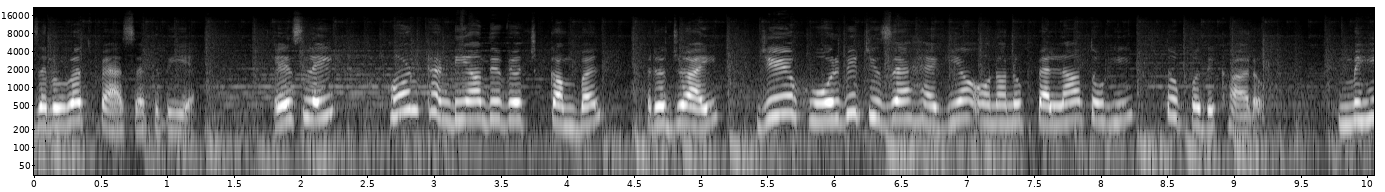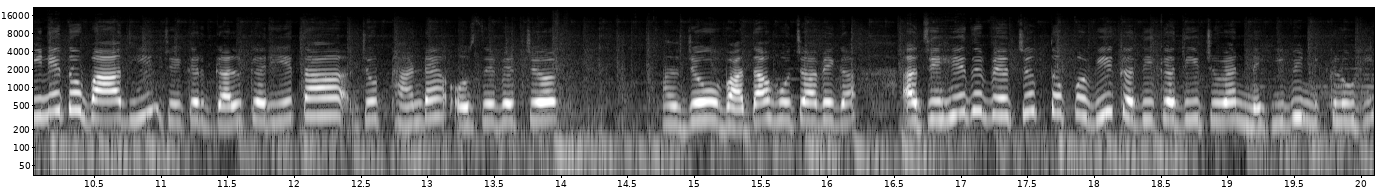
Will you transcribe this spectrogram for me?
ਜ਼ਰੂਰਤ ਪੈ ਸਕਦੀ ਹੈ। ਇਸ ਲਈ ਹੁਣ ਠੰਡੀਆਂ ਦੇ ਵਿੱਚ ਕੰਬਲ, ਰਜਾਈ, ਜੇ ਹੋਰ ਵੀ ਚੀਜ਼ਾਂ ਹੈਗੀਆਂ, ਉਹਨਾਂ ਨੂੰ ਪਹਿਲਾਂ ਤੋਂ ਹੀ ਧੁੱਪ ਦਿਖਾ ਲਓ ਮਹੀਨੇ ਤੋਂ ਬਾਅਦ ਹੀ ਜੇਕਰ ਗੱਲ ਕਰੀਏ ਤਾਂ ਜੋ ਠੰਡ ਹੈ, ਉਸ ਦੇ ਵਿੱਚ ਜੋ ਵਾਧਾ ਹੋ ਜਾਵੇਗਾ, ਅਜਿਹੇ ਦੇ ਵਿੱਚ ਧੁੱਪ ਵੀ ਕਦੀ-ਕਦੀ ਜੋ ਹੈ ਨਹੀਂ ਵੀ ਨਿਕਲੂਗੀ,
